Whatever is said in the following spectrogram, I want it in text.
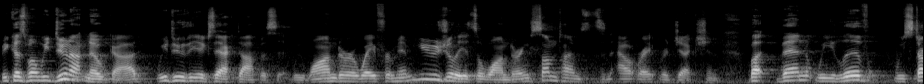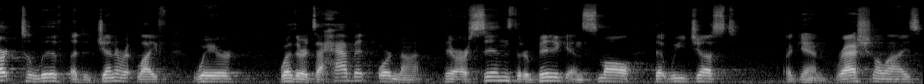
Because when we do not know God, we do the exact opposite. We wander away from Him. Usually it's a wandering, sometimes it's an outright rejection. But then we live, we start to live a degenerate life where, whether it's a habit or not, there are sins that are big and small that we just, again, rationalize,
